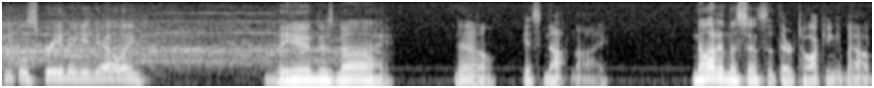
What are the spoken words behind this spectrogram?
people screaming and yelling the end is nigh no it's not nigh not in the sense that they're talking about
